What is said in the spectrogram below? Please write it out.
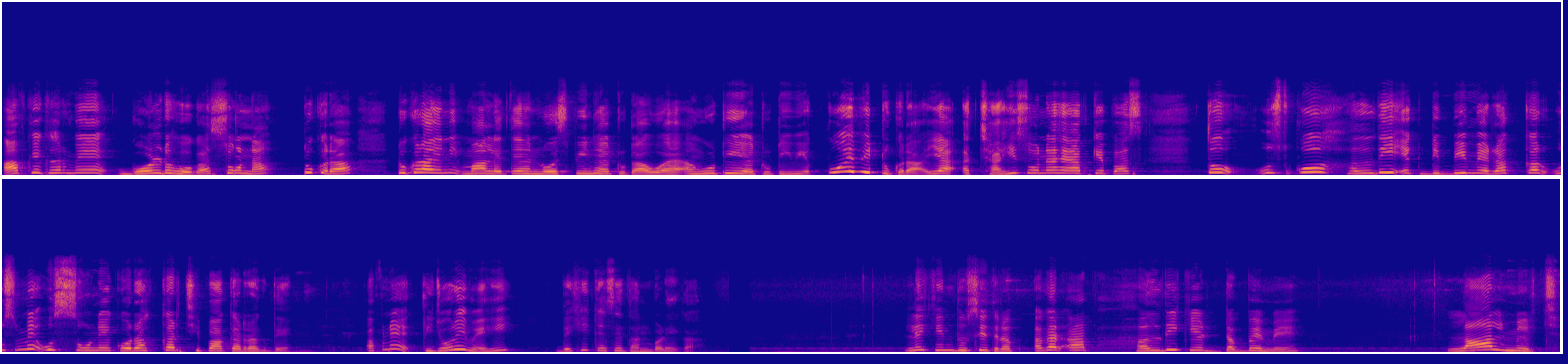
आपके घर में गोल्ड होगा, सोना, टुकड़ा। टुकड़ा यानी मान लेते हैं नोजपिन है, टूटा हुआ है, अंगूठी है, टूटी हुई है, कोई भी टुकड़ा या अच्छा ही सोना है आपके पास तो उसको हल्दी एक डिब्बी में रख कर उसमें उस सोने को रख कर छिपा कर रख दें। अपने तिजोरी में ही देखिए कैसे धन बढ़ेगा। लेकिन दूसरी तरफ़, अगर आप हल्दी के डब्बे में लाल मिर्च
